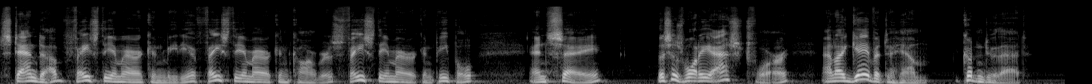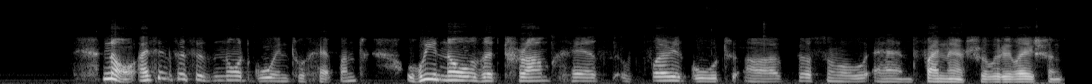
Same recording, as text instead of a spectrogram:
stand up, face the American media, face the American Congress, face the American people, and say, this is what he asked for, and I gave it to him. He couldn't do that. No, I think this is not going to happen. We know that Trump has very good uh, personal and financial relations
